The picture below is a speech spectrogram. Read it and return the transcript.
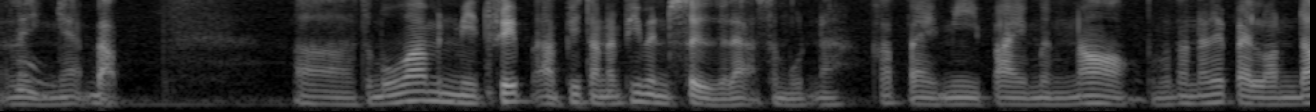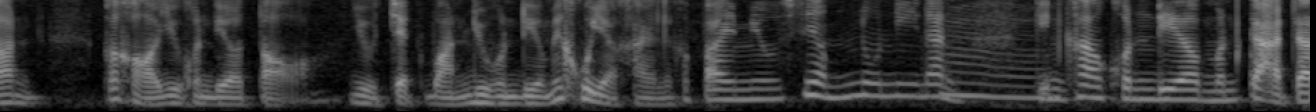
อะไรอย่างเงี้ยแบบเอ่อสมมุติว่ามันมีทริปอะพี่ตอนนั้นพี่เป็นสื่อแล้วสมมตินะก็ไปมีไปเมืองนอกสมมติตอนนั้นได้ไปลอนดอน ก็ขออยู่คนเดียวต่ออยู่เจ็ดวันอยู่คนเดียวไม่คุยกับใครเลยก็ไป museum นู่นนี่นั่นอืมกินข้าวคนเดียวมันก็อาจจะ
